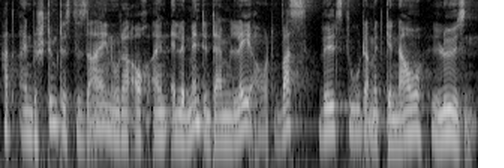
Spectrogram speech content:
hat ein bestimmtes Design oder auch ein Element in deinem Layout? Was willst du damit genau lösen?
